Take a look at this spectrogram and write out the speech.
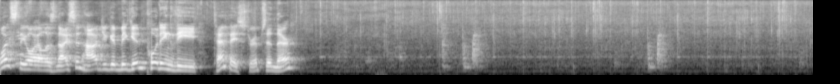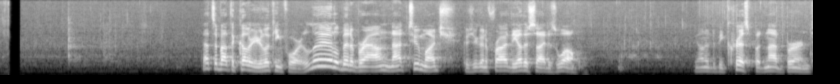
Once the oil is nice and hot, you can begin putting the tempeh strips in there. That's about the color you're looking for. A little bit of brown, not too much, because you're going to fry the other side as well. You want it to be crisp but not burned.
